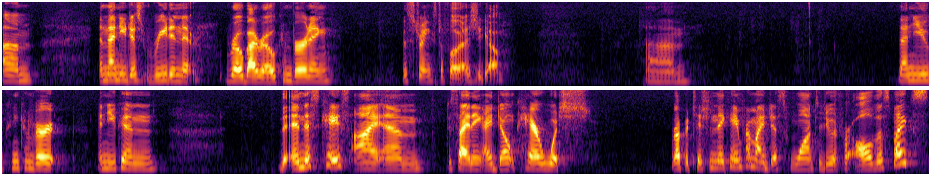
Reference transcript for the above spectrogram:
Um, and then you just read in it row by row, converting the strings to float as you go. Um, then you can convert, and you can in this case, I am deciding I don't care which repetition they came from. I just want to do it for all of the spikes.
